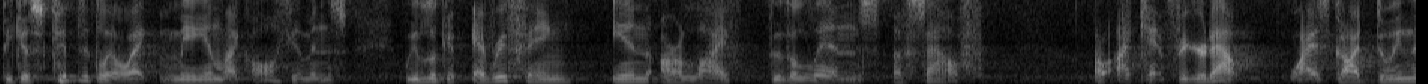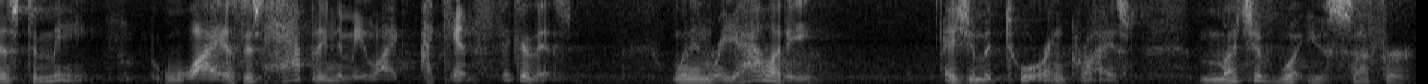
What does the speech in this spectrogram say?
Because typically, like me and like all humans, we look at everything in our life through the lens of self. Oh, I can't figure it out. Why is God doing this to me? Why is this happening to me? Like, I can't figure this. When in reality, as you mature in Christ, much of what you suffer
